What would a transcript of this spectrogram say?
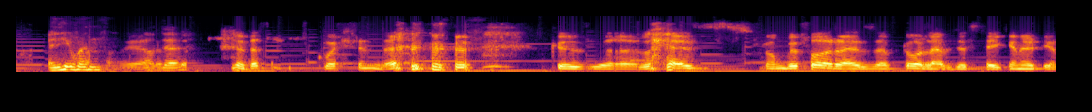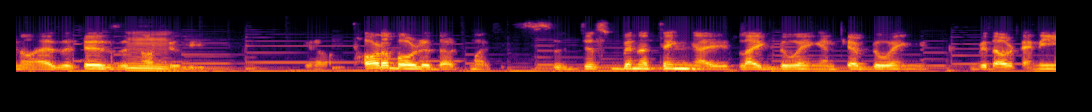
anyone Oh, yeah, out there that's, that's a question. Because uh, as from before, as I've told, I've just taken it, you know, as it is, and not Mm. really, you know, thought about it that much. It's just been a thing I like doing and kept doing without any,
